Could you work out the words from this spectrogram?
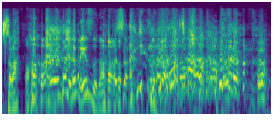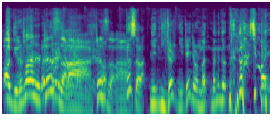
死了，哦，我记得他没死呢。他死了，你死了，我操！哦，你是说他是真死了？真死了？真死了！你你这你这就是门门那个门格勒效应，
